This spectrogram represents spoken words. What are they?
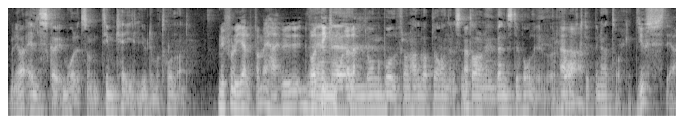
Men jag älskar ju målet som Tim Cahill gjorde mot Holland. Nu får du hjälpa mig här. Hur, var det nickmål eller? En lång boll från halva planen och sen tar han en vänstervolley rakt upp i nättaket. Just det ja.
